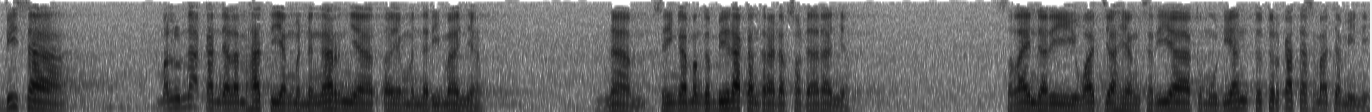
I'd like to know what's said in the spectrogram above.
bisa melunakkan dalam hati yang mendengarnya atau yang menerimanya. Nah, sehingga menggembirakan terhadap saudaranya. Selain dari wajah yang ceria, kemudian tutur kata semacam ini.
